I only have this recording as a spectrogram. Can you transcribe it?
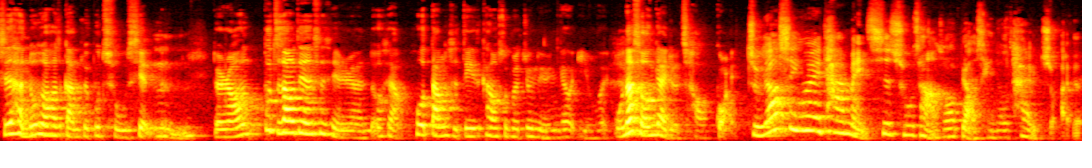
其实很多时候他是干脆不出现的。嗯，对，然后不知道这件事情的人，我想或当时第一次看到 Super Junior 应该有疑问，我那时候应该觉得超怪。主要是因为他每次出场的时候表情都太拽了。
